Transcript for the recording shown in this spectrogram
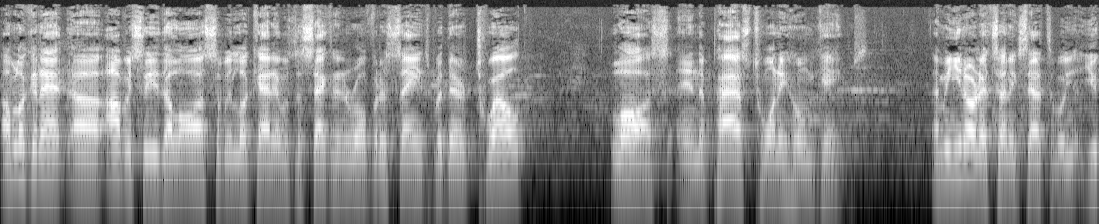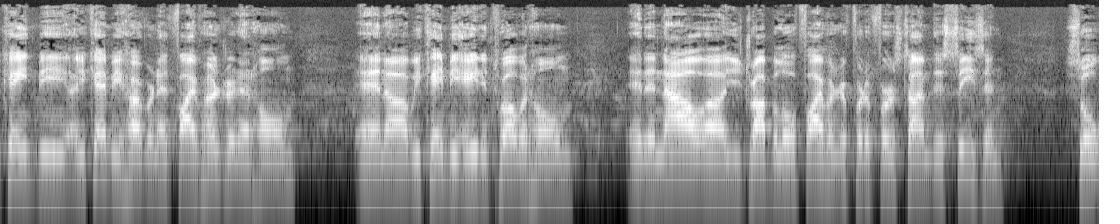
I'm looking at uh, obviously the loss. So we look at it was the second in a row for the Saints, but their 12th loss in the past 20 home games. I mean, you know that's unacceptable. You can't be uh, you can't be hovering at 500 at home, and uh, we can't be eight and 12 at home, and then now uh, you drop below 500 for the first time this season. So,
